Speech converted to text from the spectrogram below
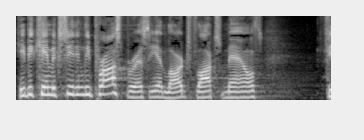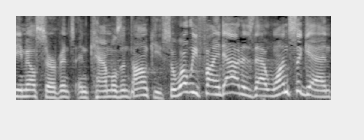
he became exceedingly prosperous. He had large flocks, males, female servants, and camels and donkeys. So what we find out is that once again,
